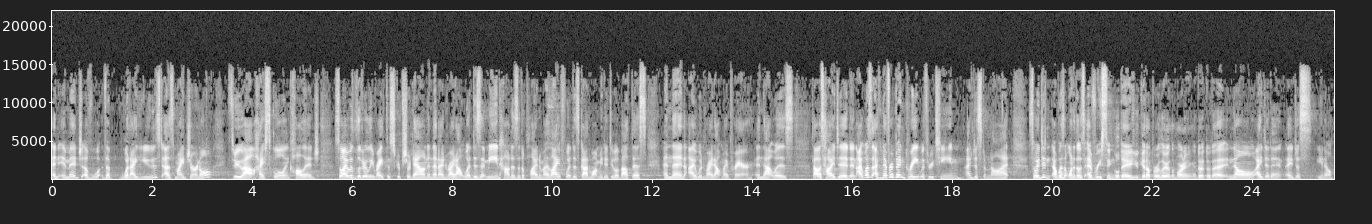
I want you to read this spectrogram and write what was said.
an image of what, the, what I used as my journal throughout high school and college. So I would literally write the scripture down and then I'd write out what does it mean? How does it apply to my life? What does God want me to do about this? And then I would write out my prayer. And that was that was how I did. And I was I've never been great with routine. I just am not. So I didn't I wasn't one of those every single day you get up earlier in the morning and da, da, da. No, I didn't. I just, you know,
